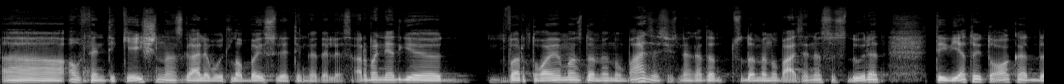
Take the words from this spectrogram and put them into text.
uh, authenticationas gali būti labai sudėtinga dalis. Arba netgi vartojimas duomenų bazės, jūs niekada su duomenų bazė nesusidūrėt, tai vietoj to, kad,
